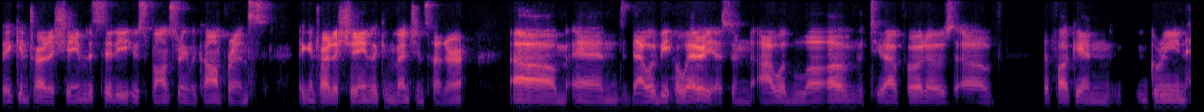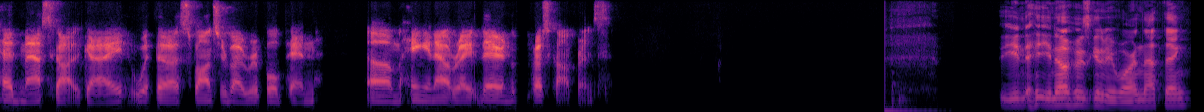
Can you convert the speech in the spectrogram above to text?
they can try to shame the city who's sponsoring the conference. They can try to shame the convention center um, and that would be hilarious. And I would love to have photos of the fucking green head mascot guy with a sponsored by Ripple pin um, hanging out right there in the press conference. You you know who's going to be wearing that thing?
